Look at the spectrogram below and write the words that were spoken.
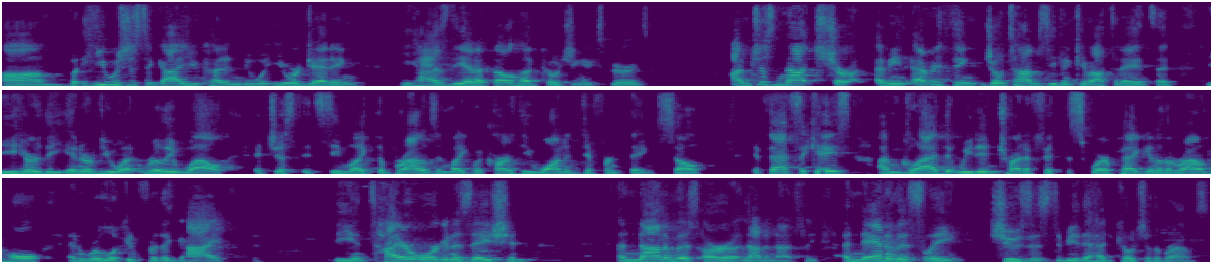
um, but he was just a guy you kind of knew what you were getting. He has the NFL head coaching experience. I'm just not sure. I mean, everything. Joe Thomas even came out today and said he heard the interview went really well. It just it seemed like the Browns and Mike McCarthy wanted different things. So if that's the case, I'm glad that we didn't try to fit the square peg into the round hole, and we're looking for the guy, the entire organization, anonymous or not anonymously, unanimously chooses to be the head coach of the Browns.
